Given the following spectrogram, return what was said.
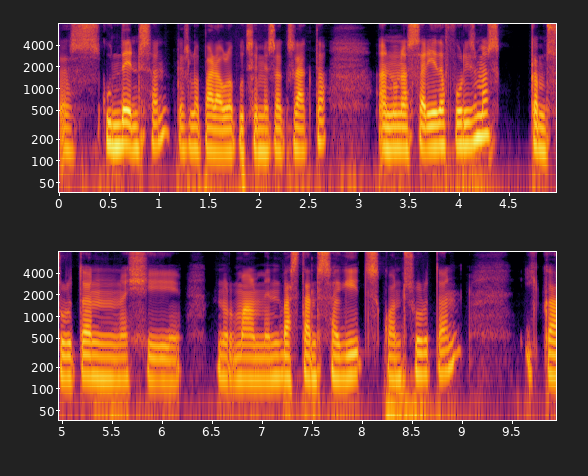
es condensen, que és la paraula potser més exacta, en una sèrie d'aforismes que em surten així normalment bastant seguits quan surten i que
